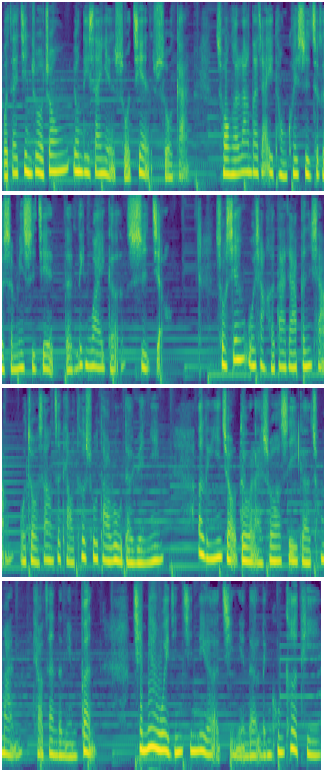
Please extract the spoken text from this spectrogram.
我在静坐中用第三眼所见所感，从而让大家一同窥视这个神秘世界的另外一个视角。首先，我想和大家分享我走上这条特殊道路的原因。二零一九对我来说是一个充满挑战的年份。前面我已经经历了几年的灵魂课题。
